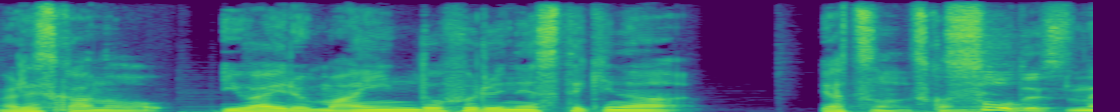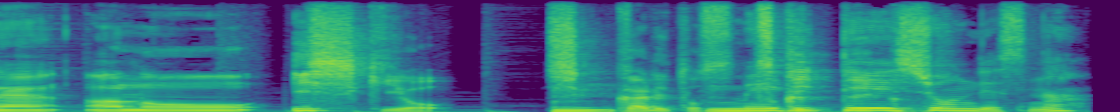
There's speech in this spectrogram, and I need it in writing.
あれですか、あの、いわゆるマインドフルネス的なやつなんですかね。そうですね。あの、意識をしっかりとうメ作っていく。ディテーションですな。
